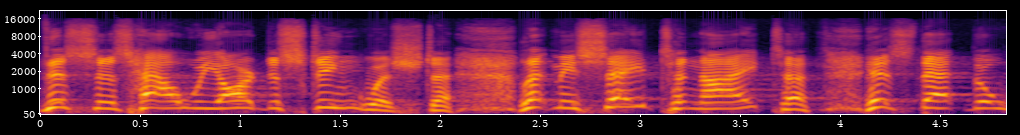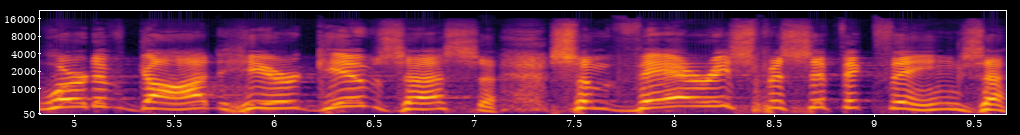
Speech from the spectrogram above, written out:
this is how we are distinguished. Uh, let me say tonight uh, is that the word of God here gives us uh, some very specific things uh,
